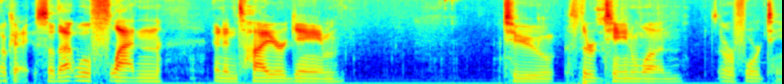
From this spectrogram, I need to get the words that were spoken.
okay, so that will flatten an entire game to 13 1 or 14.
